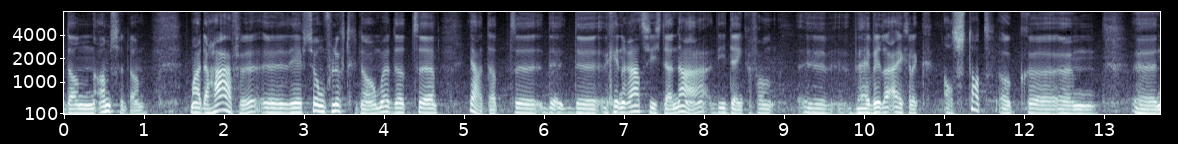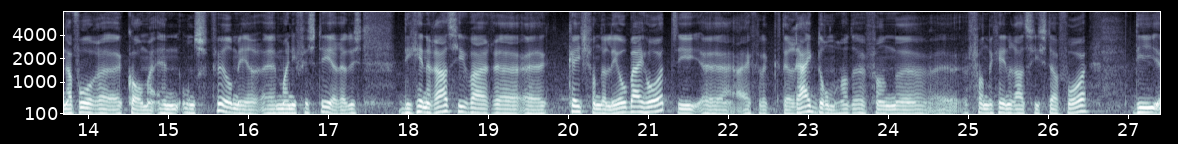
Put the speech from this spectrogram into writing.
dan Amsterdam. Maar de haven heeft zo'n vlucht genomen dat ja, dat uh, de, de, generaties daarna die denken van wij willen eigenlijk als stad ook um, naar voren komen en ons veel meer manifesteren. Dus die generatie waar Kees van der Leeuw bij hoort, die eigenlijk de rijkdom hadden van, van de generaties daarvoor, die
